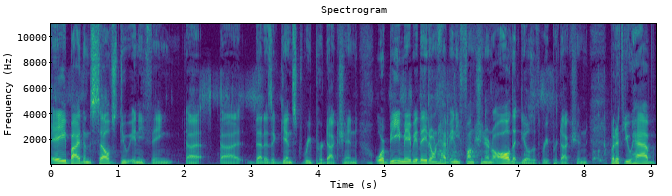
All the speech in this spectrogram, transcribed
a by themselves do anything uh, uh, that is against reproduction or b maybe they don't have any function at all that deals with reproduction but if you have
